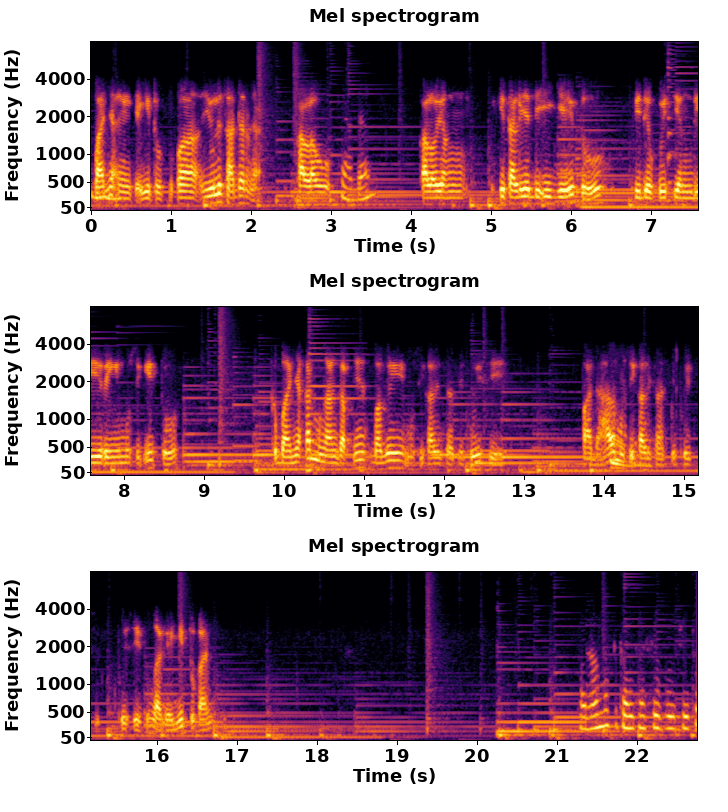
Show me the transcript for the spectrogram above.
Banyak yang kayak gitu. Eh, Yuli sadar nggak kalau ada kalau yang kita lihat di IG itu video puisi yang diiringi musik itu kebanyakan menganggapnya sebagai musikalisasi puisi padahal Hmm. musikalisasi puisi, puisi itu nggak kayak gitu kan padahal musikalisasi puisi itu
